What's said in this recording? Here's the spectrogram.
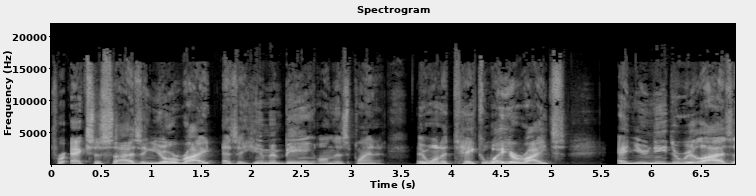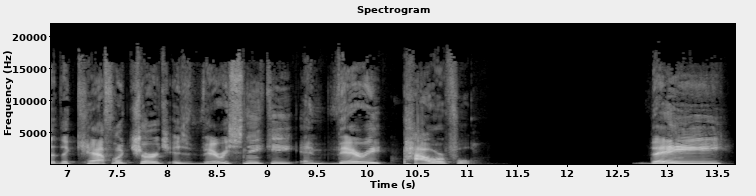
for exercising your right as a human being on this planet. They want to take away your rights. And you need to realize that the Catholic Church is very sneaky and very powerful. They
